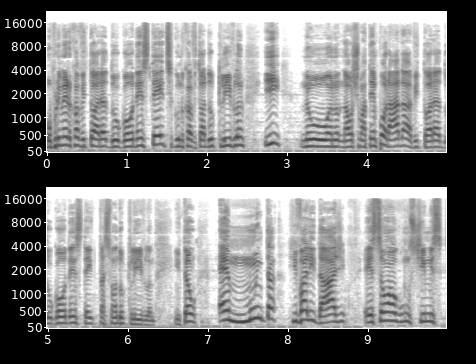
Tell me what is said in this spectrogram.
O primeiro com a vitória do Golden State, o segundo com a vitória do Cleveland e no, na última temporada a vitória do Golden State pra cima do Cleveland. Então é muita rivalidade. Esses são alguns times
